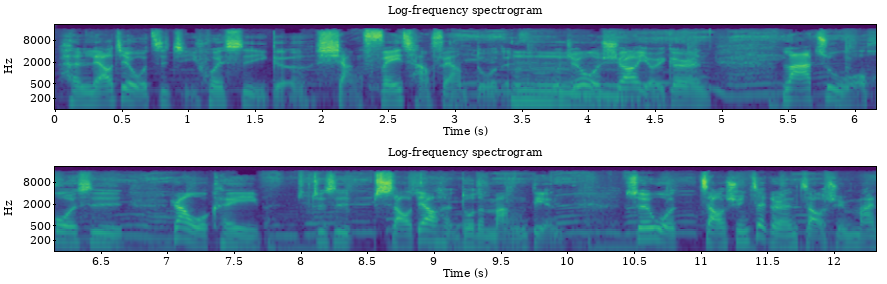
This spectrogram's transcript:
很了解我自己会是一个想非常非常多的人，我觉得我需要有一个人拉住我，或者是让我可以就是少掉很多的盲点。所以我找寻这个人找寻蛮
